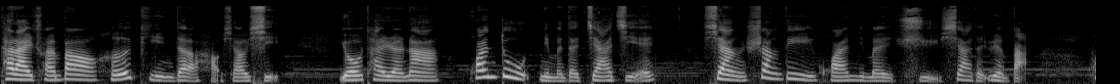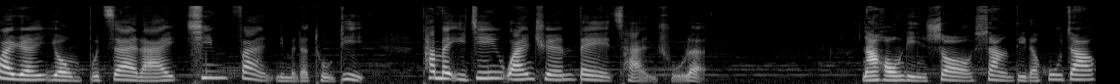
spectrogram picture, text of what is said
他来传报和平的好消息。犹太人啊，欢度你们的佳节，向上帝还你们许下的愿吧。坏人永不再来侵犯你们的土地。他们已经完全被铲除了。拿红领受上帝的呼召，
